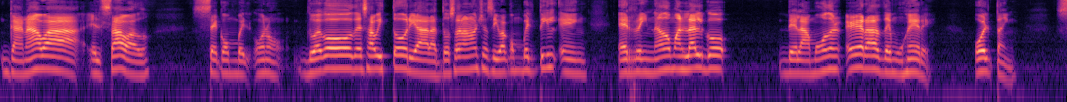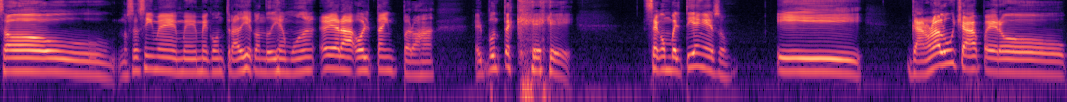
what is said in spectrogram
ganaba el sábado, se convirtió, bueno, luego de esa victoria, a las 12 de la noche se iba a convertir en el reinado más largo de la modern era de mujeres. All time. So, no sé si me, me, contradije cuando dije modern era all time, pero ajá. El punto es que se convertía en eso. Y ganó la lucha, pero,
